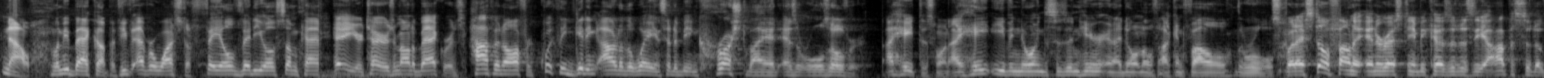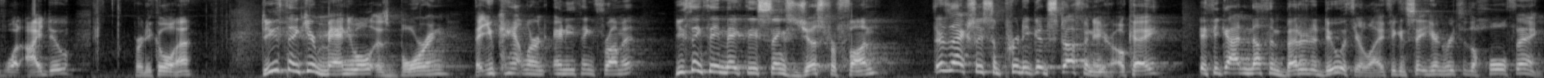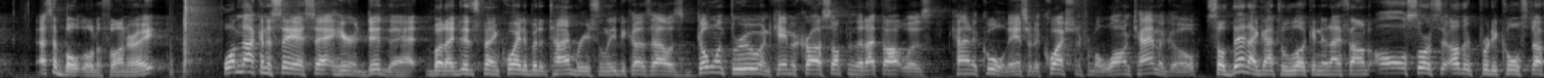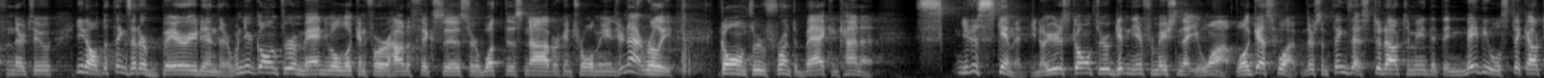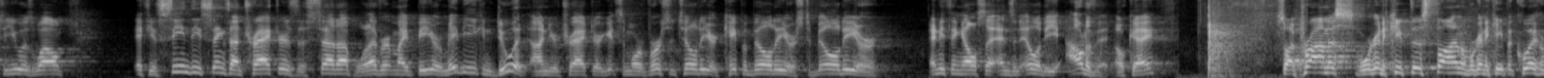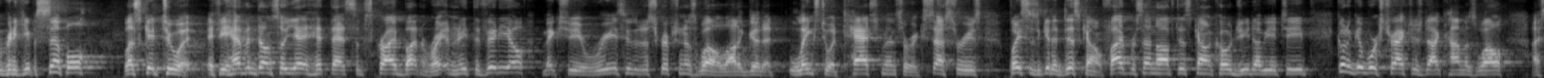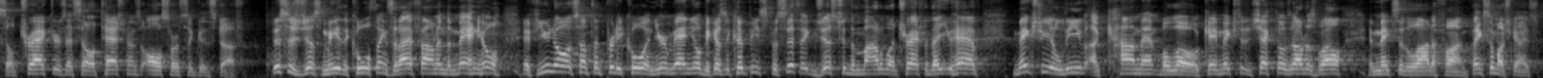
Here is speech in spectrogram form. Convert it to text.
Now, let me back up. If you've ever watched a fail video of some kind, hey, your tires are mounted backwards, hopping off or quickly getting out of the way instead of being crushed by it as it rolls over. I hate this one. I hate even knowing this is in here and I don't know if I can follow the rules. But I still found it interesting because it is the opposite of what I do. Pretty cool, huh? Do you think your manual is boring? That you can't learn anything from it? You think they make these things just for fun? There's actually some pretty good stuff in here, okay? If you got nothing better to do with your life, you can sit here and read through the whole thing. That's a boatload of fun, right? Well, I'm not going to say I sat here and did that, but I did spend quite a bit of time recently because I was going through and came across something that I thought was kind of cool. It answered a question from a long time ago. So then I got to looking and I found all sorts of other pretty cool stuff in there too. You know, the things that are buried in there. When you're going through a manual looking for how to fix this or what this knob or control means, you're not really going through front to back and kind of you're just skimming, you know, you're just going through getting the information that you want. Well, guess what? There's some things that stood out to me that they maybe will stick out to you as well. If you've seen these things on tractors, the setup, whatever it might be, or maybe you can do it on your tractor, get some more versatility or capability or stability or anything else that ends in ility out of it, okay? So I promise we're gonna keep this fun, we're gonna keep it quick, we're gonna keep it simple. Let's get to it. If you haven't done so yet, hit that subscribe button right underneath the video. Make sure you read through the description as well. A lot of good links to attachments or accessories, places to get a discount, 5% off discount code GWT. Go to goodworkstractors.com as well. I sell tractors, I sell attachments, all sorts of good stuff. This is just me, the cool things that I found in the manual. If you know of something pretty cool in your manual, because it could be specific just to the model of tractor that you have, make sure you leave a comment below, okay? Make sure to check those out as well. It makes it a lot of fun. Thanks so much, guys.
